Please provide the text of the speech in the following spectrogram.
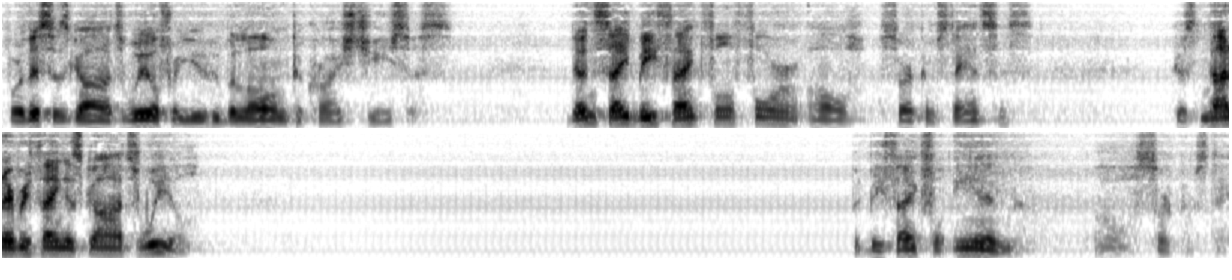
For this is God's will for you who belong to Christ Jesus. It doesn't say be thankful for all circumstances because not everything is God's will. Be thankful in all circumstances.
